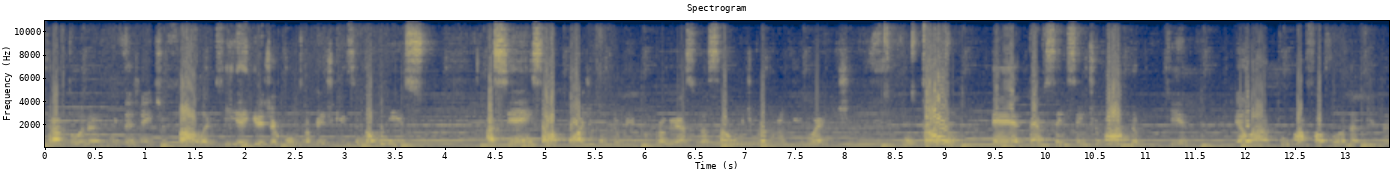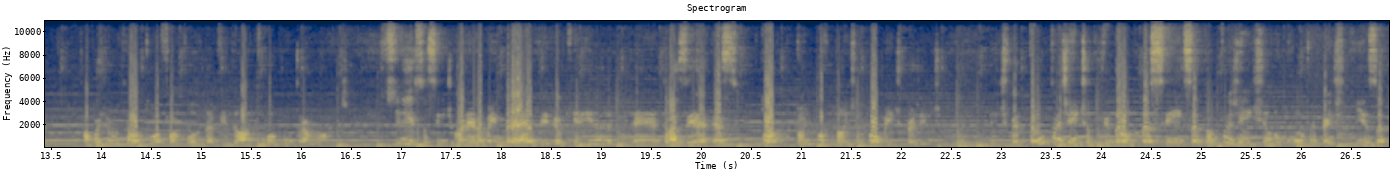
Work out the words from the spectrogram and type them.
tratou, né? Muita gente fala que a igreja é contra a pesquisa, e não é isso. A ciência ela pode contribuir para o progresso da saúde para a cura dos doentes. Então, é, deve ser incentivada, porque ela atua a favor da vida. A partir do que ela atua a favor da vida, ela atua contra a morte. E é isso, assim, de maneira bem breve, eu queria é, trazer esse tópico tão importante atualmente para a gente. A gente vê tanta gente duvidando da ciência, tanta gente indo contra a pesquisa,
